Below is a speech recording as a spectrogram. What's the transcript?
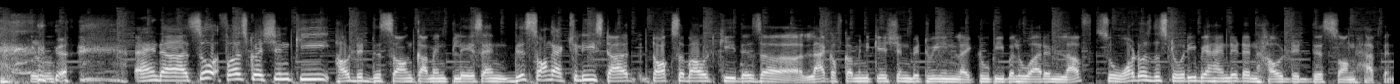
and uh, so first question key how did this song come in place? And this song actually start talks about key there's a lack of communication between like two people who are in love. So what was the story behind it and how did this song happen?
